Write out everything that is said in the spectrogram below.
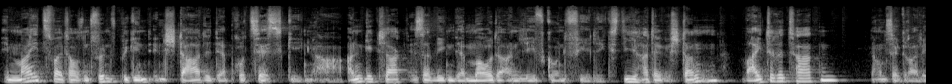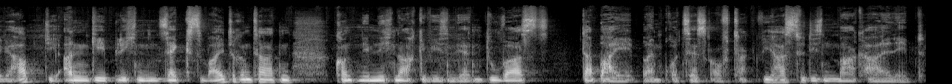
Im Mai 2005 beginnt in Stade der Prozess gegen H. Angeklagt ist er wegen der Morde an Levke und Felix. Die hat er gestanden. Weitere Taten, Wir haben es ja gerade gehabt, die angeblichen sechs weiteren Taten konnten ihm nicht nachgewiesen werden. Du warst dabei beim Prozessauftakt. Wie hast du diesen Mark H. erlebt?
